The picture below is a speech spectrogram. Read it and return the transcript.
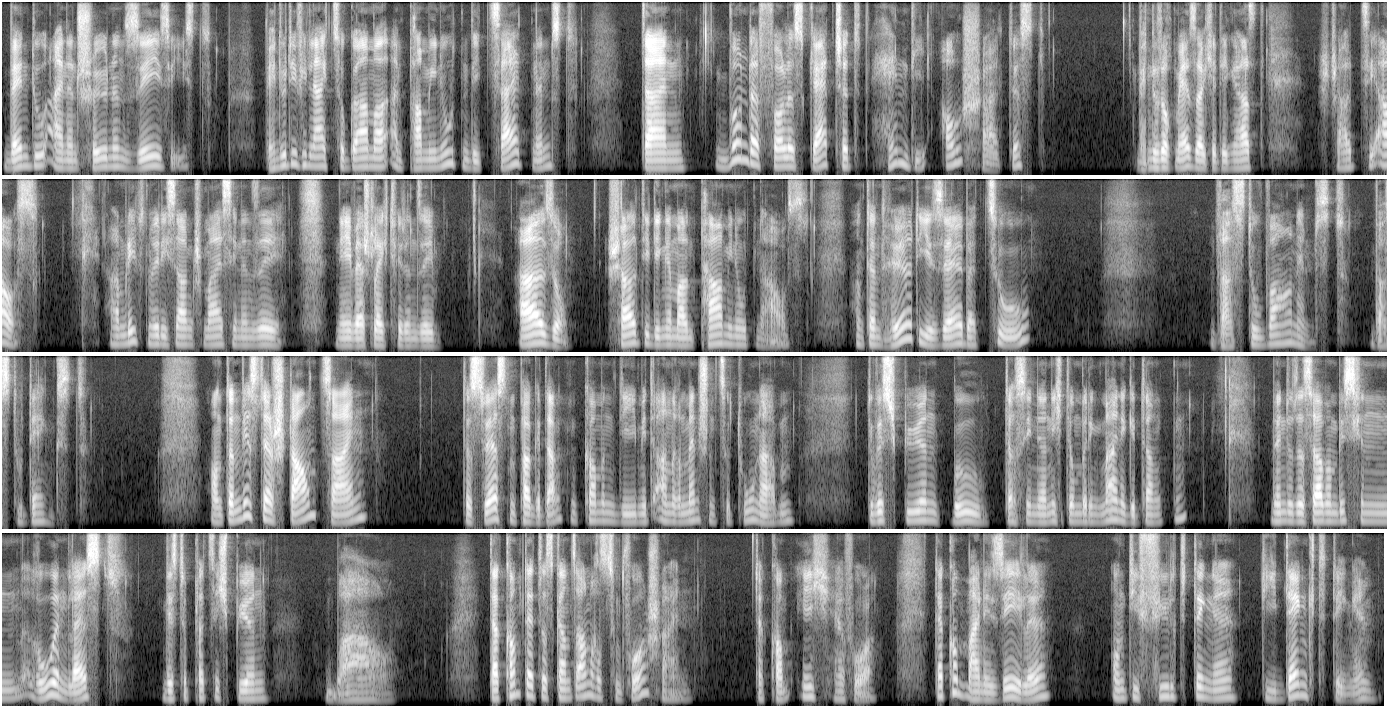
Wenn du einen schönen See siehst, wenn du dir vielleicht sogar mal ein paar Minuten die Zeit nimmst, dein wundervolles Gadget Handy ausschaltest, wenn du doch mehr solche Dinge hast, schalt sie aus. Am liebsten würde ich sagen, schmeiß in den See. Nee, wäre schlecht für den See. Also, schalt die Dinge mal ein paar Minuten aus und dann hör dir selber zu, was du wahrnimmst, was du denkst. Und dann wirst du erstaunt sein, dass zuerst ein paar Gedanken kommen, die mit anderen Menschen zu tun haben. Du wirst spüren, buh, das sind ja nicht unbedingt meine Gedanken. Wenn du das aber ein bisschen ruhen lässt, wirst du plötzlich spüren, wow, da kommt etwas ganz anderes zum Vorschein. Da komme ich hervor. Da kommt meine Seele und die fühlt Dinge, die denkt Dinge,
